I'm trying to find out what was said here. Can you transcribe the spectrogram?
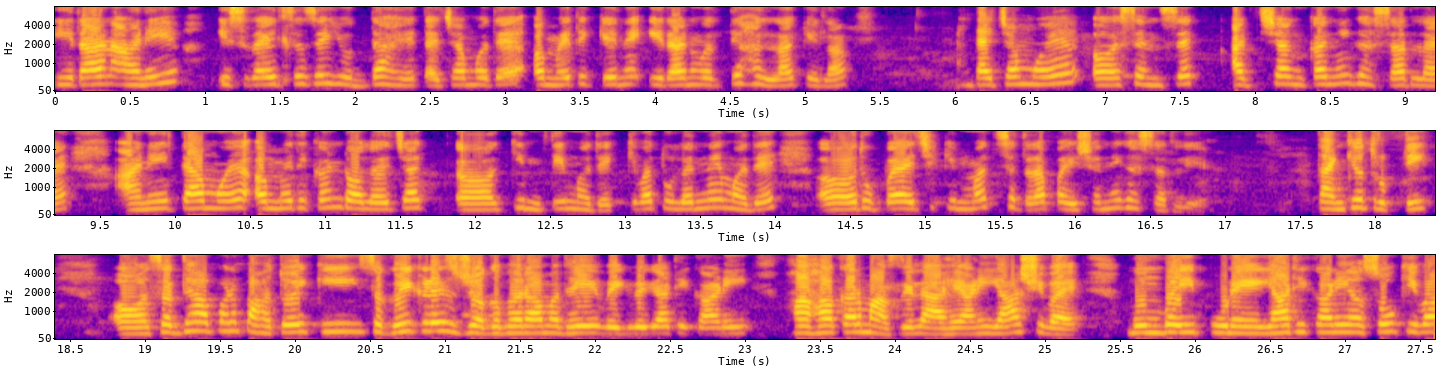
इराण आणि इस्रायलचं जे युद्ध आहे त्याच्यामध्ये अमेरिकेने इराणवरती हल्ला केला. त्याच्यामुळे अ, सेन्सेक आठशे अंकांनी घसरलाय. आणि त्यामुळे अमेरिकन डॉलरच्या किमतीमध्ये किंवा तुलनेमध्ये रुपयाची किंमत सतरा पैशांनी घसरली आहे थँक्यू तृप्ती सध्या आपण पाहतोय की सगळीकडेच जगभरामध्ये वेगवेगळ्या ठिकाणी हाहाकार माजलेला आहे आणि याशिवाय मुंबई पुणे या ठिकाणी असो किंवा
